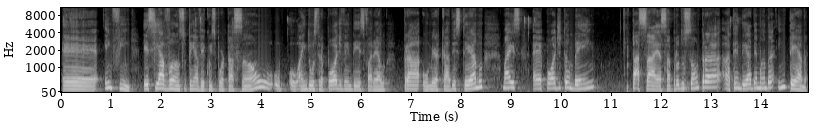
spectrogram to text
É, enfim, esse avanço tem a ver com exportação, o, o, a indústria pode vender esse farelo para o mercado externo, mas é, pode também passar essa produção para atender a demanda interna.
